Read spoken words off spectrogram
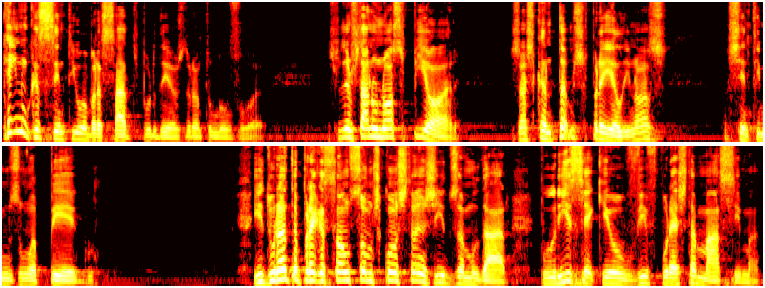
Quem nunca se sentiu abraçado por Deus durante o louvor? Nós podemos estar no nosso pior. Nós cantamos para Ele e nós sentimos um apego. E durante a pregação somos constrangidos a mudar. Por isso é que eu vivo por esta máxima.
